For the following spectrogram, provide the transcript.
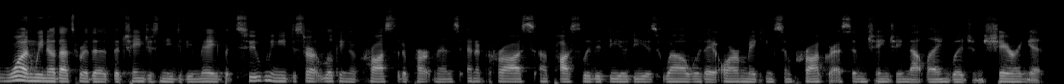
one we know that's where the the changes need to be made but two we need to start looking across the departments and across uh, possibly the dod as well where they are making some progress in changing that language and sharing it.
